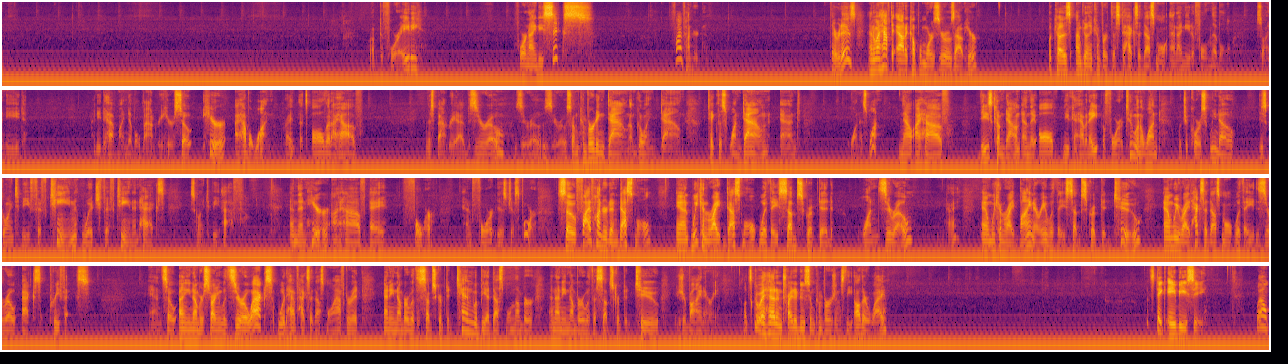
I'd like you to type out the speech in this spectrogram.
We're up to 480, 496, 500. There it is. And I'm to have to add a couple more zeros out here because I'm going to convert this to hexadecimal and I need a full nibble. So I need need to have my nibble boundary here. So here I have a 1, right? That's all that I have in this boundary. I have 0, 0, 0. So I'm converting down. I'm going down. Take this 1 down and 1 is 1. Now I have these come down and they all, you can have an 8, a 4, a 2, and a 1, which of course we know is going to be 15, which 15 in hex is going to be F. And then here I have a 4, and 4 is just 4. So 500 in decimal, and we can write decimal with a subscripted 1, 0. Okay? And we can write binary with a subscripted 2, and we write hexadecimal with a 0x prefix. And so any number starting with 0x would have hexadecimal after it, any number with a subscripted 10 would be a decimal number, and any number with a subscripted 2 is your binary. Let's go ahead and try to do some conversions the other way. Let's take ABC. Well,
